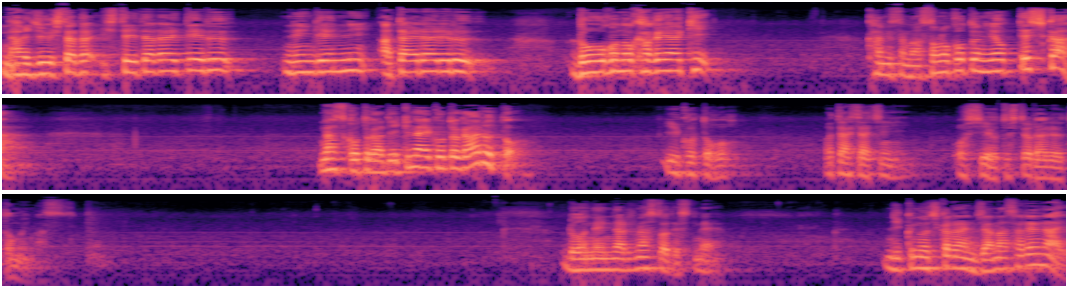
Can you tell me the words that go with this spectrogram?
内住していただいている人間に与えられる老後の輝き。神様はそのことによってしかなすことができないことがあるということを私たちに教えようとしておられると思います。老年になりますとですね肉の力に邪魔されない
